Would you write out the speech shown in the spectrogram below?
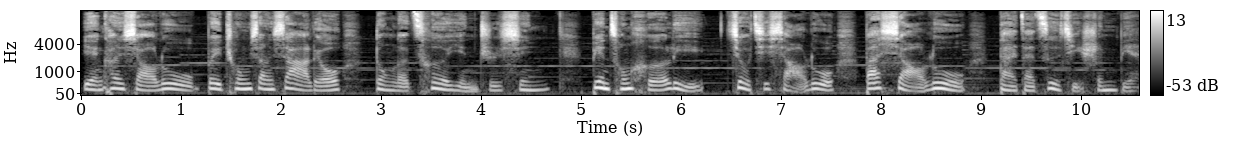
眼看小鹿被冲向下流，动了恻隐之心，便从河里救起小鹿，把小鹿带在自己身边。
